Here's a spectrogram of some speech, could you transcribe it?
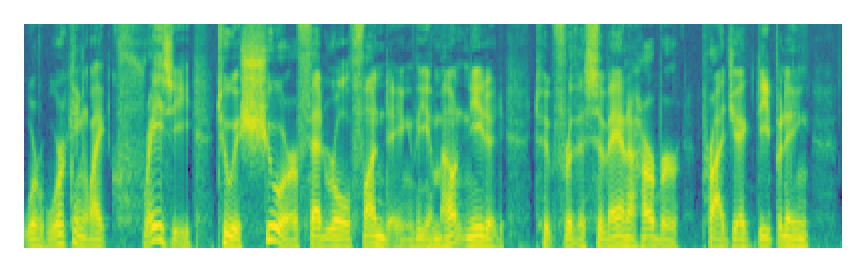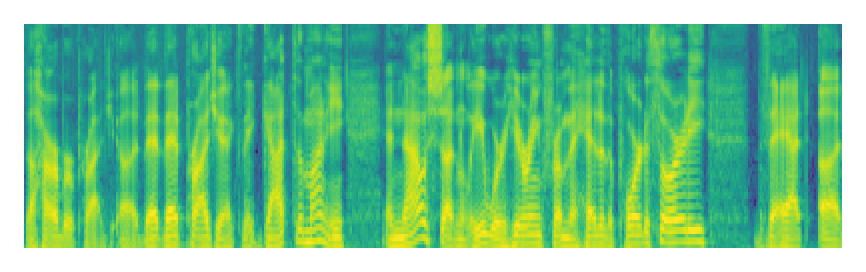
were working like crazy to assure federal funding, the amount needed to, for the Savannah Harbor project, deepening the harbor project. Uh, that that project, they got the money, and now suddenly we're hearing from the head of the port authority that uh,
